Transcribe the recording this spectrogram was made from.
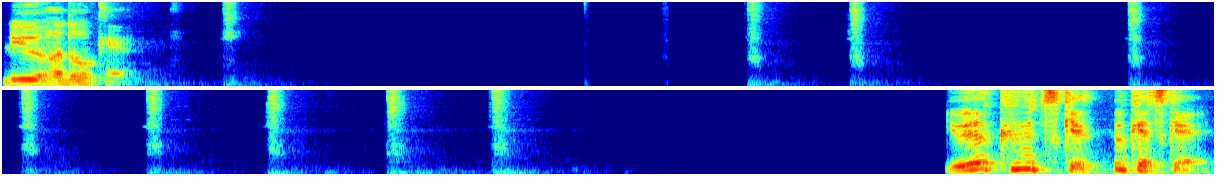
流派同権。予約受付、受付、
